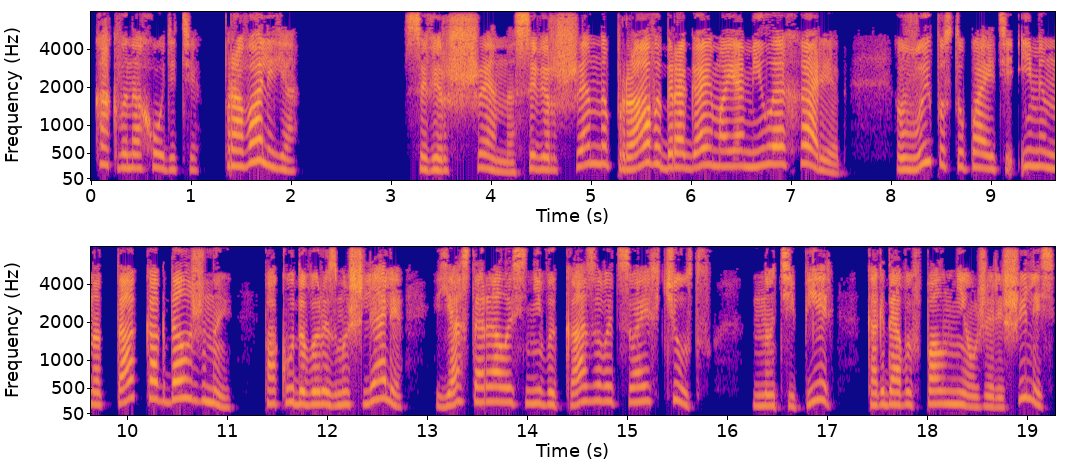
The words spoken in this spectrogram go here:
Как вы находите, права ли я?» «Совершенно, совершенно правы, дорогая моя милая Харриет. Вы поступаете именно так, как должны. Покуда вы размышляли, я старалась не выказывать своих чувств, но теперь, когда вы вполне уже решились,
